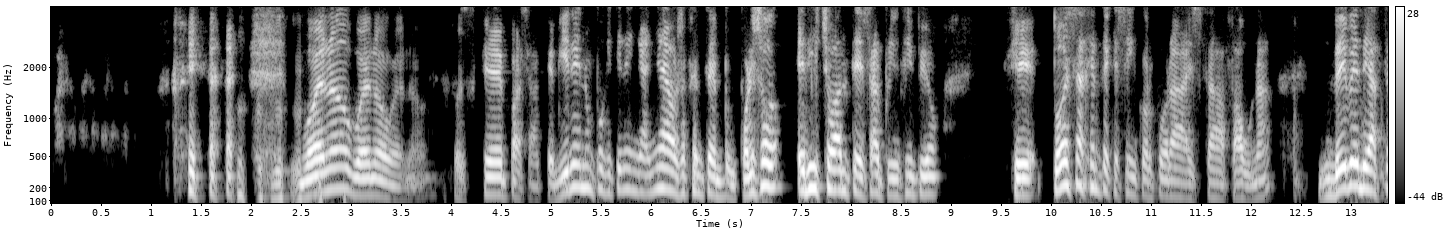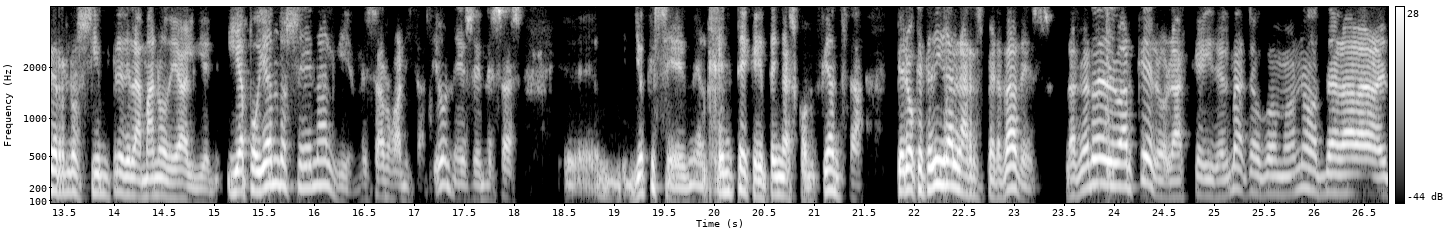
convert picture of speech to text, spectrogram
bueno, bueno, bueno. bueno, bueno, bueno pues ¿qué pasa? Que vienen un poquitín engañados, gente. Por eso he dicho antes al principio que toda esa gente que se incorpora a esta fauna debe de hacerlo siempre de la mano de alguien y apoyándose en alguien, en esas organizaciones, en esas, eh, yo qué sé, en gente que tengas confianza, pero que te digan las verdades, las verdades del barquero, las que dices, macho, como no, la,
